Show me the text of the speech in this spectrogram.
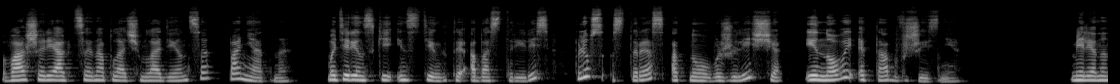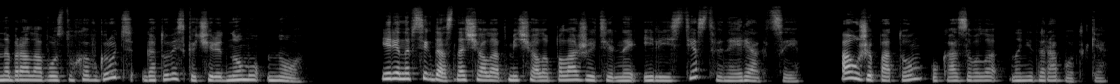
«Ваша реакция на плач младенца понятна. Материнские инстинкты обострились, плюс стресс от нового жилища и новый этап в жизни. Милена набрала воздуха в грудь, готовясь к очередному «но». Ирина всегда сначала отмечала положительные или естественные реакции, а уже потом указывала на недоработки.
